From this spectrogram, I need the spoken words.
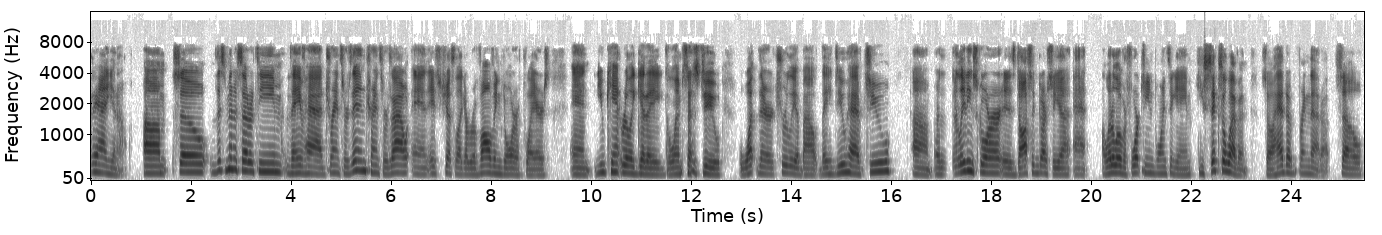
Yeah, you know. Um, so this Minnesota team, they've had transfers in, transfers out, and it's just like a revolving door of players, and you can't really get a glimpse as to what they're truly about. They do have two, um, or their leading scorer is Dawson Garcia at a little over 14 points a game. He's 6'11, so I had to bring that up. So,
